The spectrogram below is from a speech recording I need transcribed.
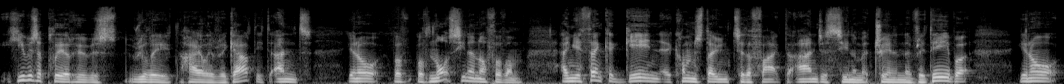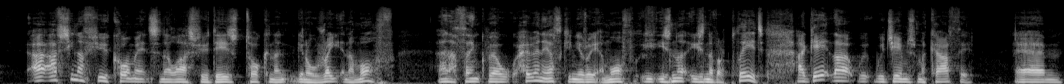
he was a player who was really highly regarded. And you know, we've, we've not seen enough of him. And you think again, it comes down to the fact that Ange has seen him at training every day. But you know, I, have seen a few comments in the last few days talking, and you know, writing him off. And I think, well, how on earth can you write him off? He's not. He's never played. I get that with, with James McCarthy. Um,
